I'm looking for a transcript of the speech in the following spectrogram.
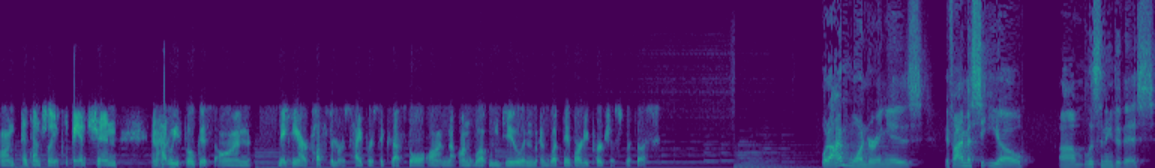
on potentially expansion? And how do we focus on making our customers hyper successful on, on what we do and, and what they've already purchased with us? What I'm wondering is if I'm a CEO um, listening to this,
